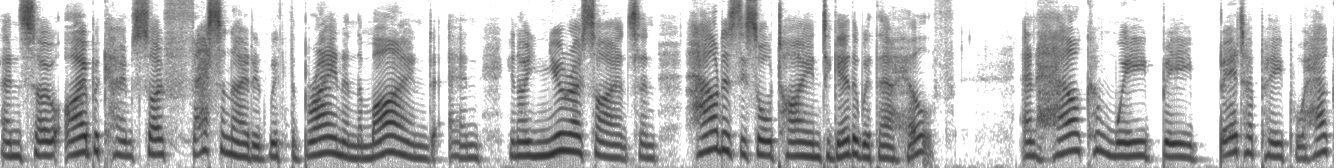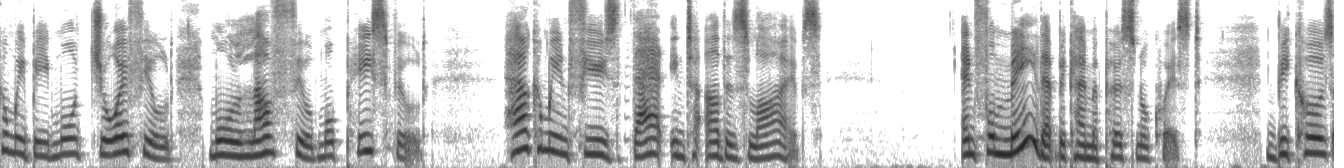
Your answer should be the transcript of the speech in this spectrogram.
And so I became so fascinated with the brain and the mind and, you know, neuroscience and how does this all tie in together with our health? And how can we be better people? How can we be more joy filled, more love filled, more peace filled? How can we infuse that into others' lives? And for me, that became a personal quest because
